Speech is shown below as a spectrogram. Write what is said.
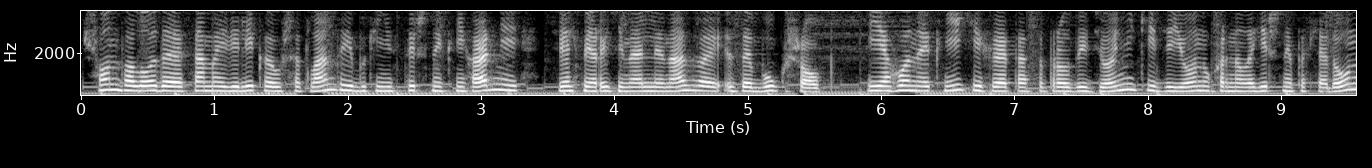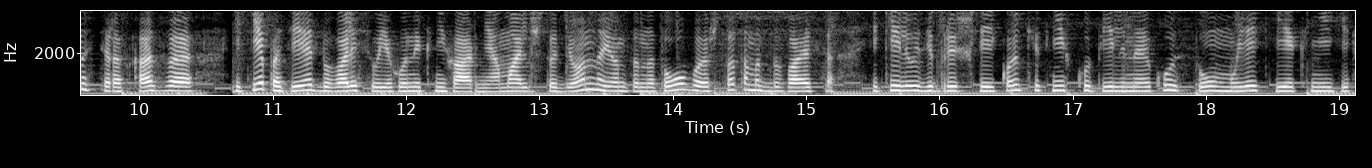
Шон валодае самай вялікай у шотландыі букіністычнай кнігарняй з вельмі арыгінальнай назвай the bookshop і ягоныя кнігі гэта сапраўды дзённікі дзе ён у храналагічнай паслядоўнасці расказвае якія падзеі адбываліся ў ягонай кнігарні. Амаль штодзённа ён занатоўвае што там адбываецца якія людзі прыйшлі колькі кніг купілі на якую суму якія кнігі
